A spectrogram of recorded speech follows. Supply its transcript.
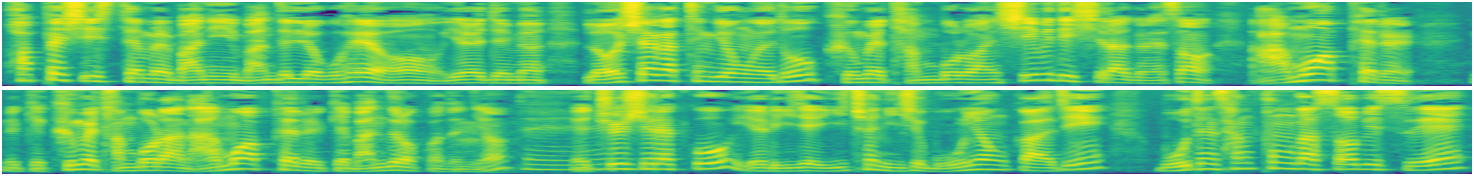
화폐 시스템을 많이 만들려고 해요. 예를 들면 러시아 같은 경우에도 금을 담보로 한 CBDC라 그래서 암호화폐를 이렇게 금을 담보로 한 암호화폐를 이렇게 만들었거든요. 네. 예, 출시를 했고 얘를 이제 2025년까지 모든 상품과 서비스에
